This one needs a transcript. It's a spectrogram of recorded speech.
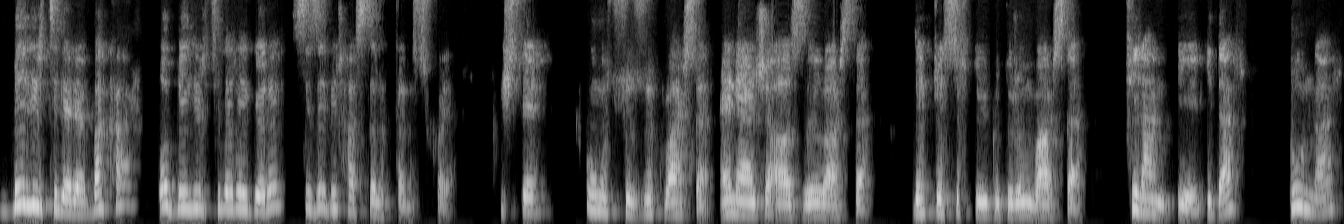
belirtilere bakar, o belirtilere göre size bir hastalık tanısı koyar. İşte umutsuzluk varsa, enerji azlığı varsa, depresif duygu durum varsa filan diye gider. Bunlar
